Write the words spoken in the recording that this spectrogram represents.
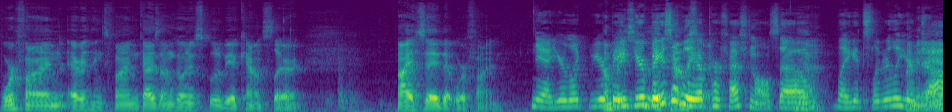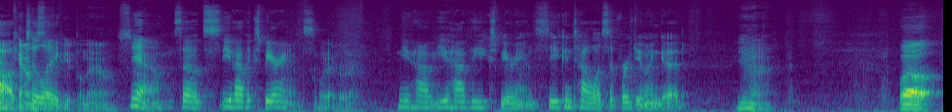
We're fine. Everything's fine, guys. I'm going to school to be a counselor. I say that we're fine. Yeah, you're like you're I'm bas- you're basically a a professional. So Yeah. like it's literally your I mean, job to like people now. So yeah. So it's you have experience. whatever. You have you have the experience, so you can tell us if we're doing good. Yeah. Well,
